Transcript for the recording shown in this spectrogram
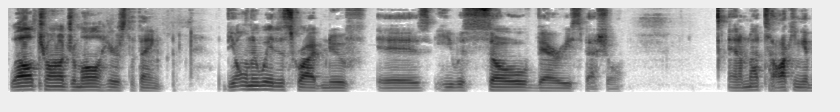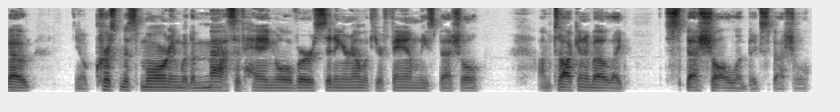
Well, Toronto Jamal, here's the thing. The only way to describe Noof is he was so very special. And I'm not talking about, you know, Christmas morning with a massive hangover, sitting around with your family special. I'm talking about like special Olympic special.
